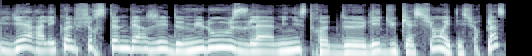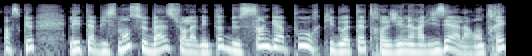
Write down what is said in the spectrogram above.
hier à l'école Furstenberger de Mulhouse. La ministre de l'Éducation était sur place parce que l'établissement se base sur la méthode de Singapour qui doit être généralisée à la rentrée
